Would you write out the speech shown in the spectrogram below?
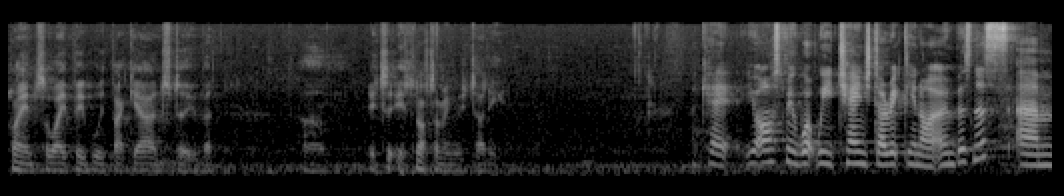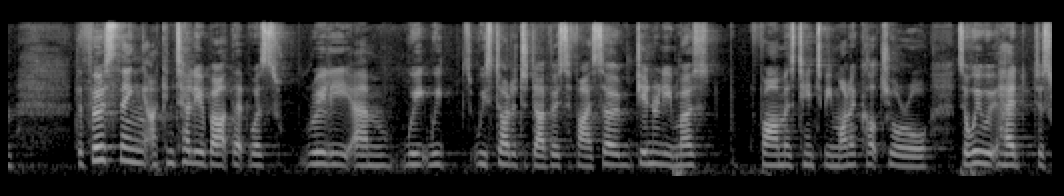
plants the way people with backyards do, but um, it's, it's not something we study. Okay, you asked me what we changed directly in our own business. Um, the first thing I can tell you about that was really um, we, we, we started to diversify. So generally most farmers tend to be monoculture or so we had just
